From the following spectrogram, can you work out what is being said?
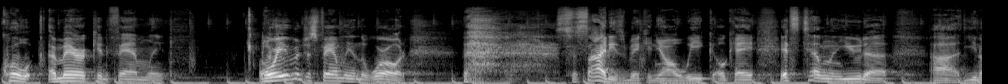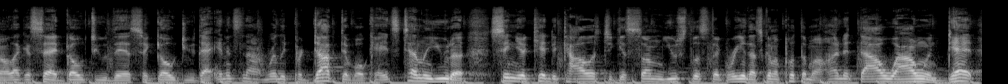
quote American family, or even just family in the world. society's making y'all weak, okay? It's telling you to, uh, you know, like I said, go do this or go do that, and it's not really productive, okay? It's telling you to send your kid to college to get some useless degree that's gonna put them a hundred thousand wow in debt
